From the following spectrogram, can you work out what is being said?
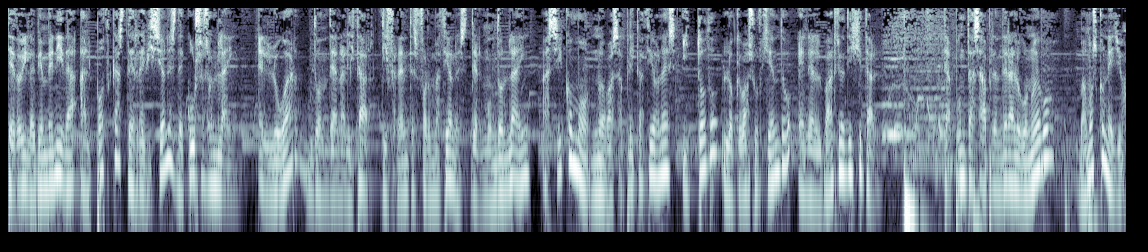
Te doy la bienvenida al podcast de revisiones de cursos online, el lugar donde analizar diferentes formaciones del mundo online, así como nuevas aplicaciones y todo lo que va surgiendo en el barrio digital. ¿Te apuntas a aprender algo nuevo? Vamos con ello.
